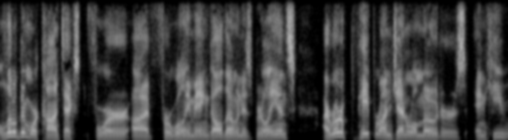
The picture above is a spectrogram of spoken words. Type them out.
A little bit more context for uh, for William Engdahl though and his brilliance. I wrote a paper on General Motors, and he,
